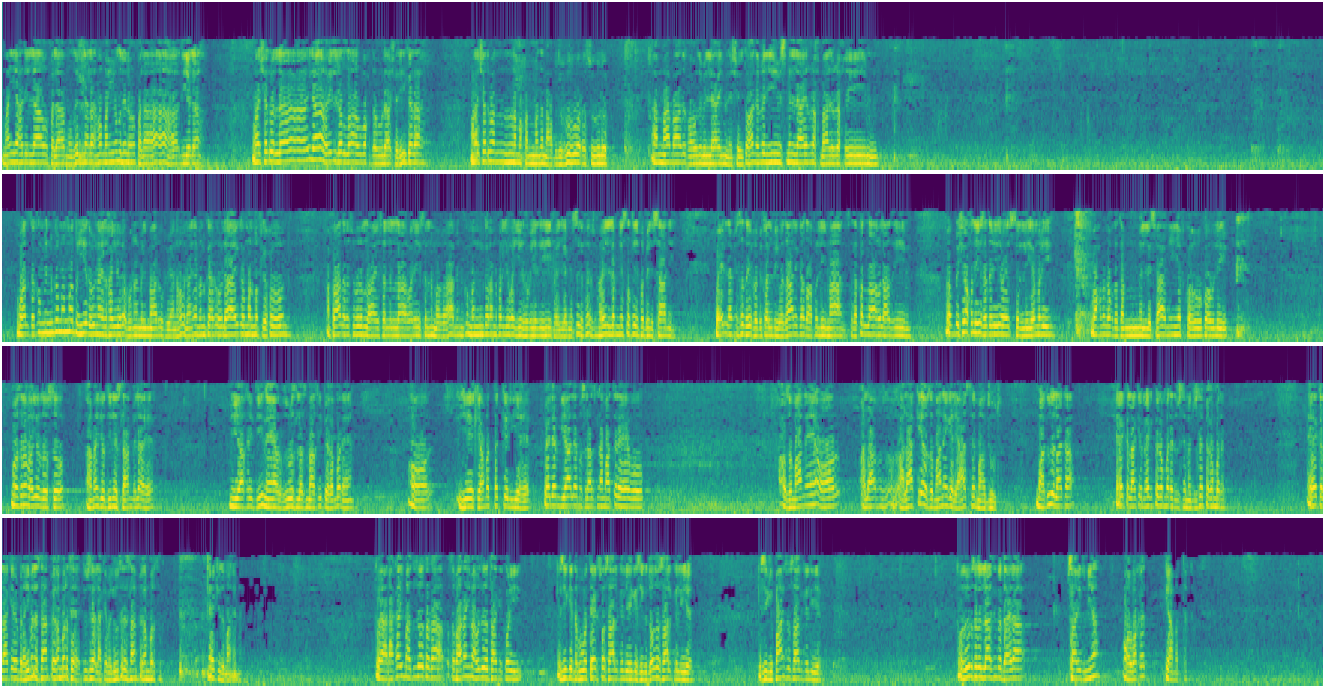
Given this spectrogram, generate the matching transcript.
من يهد الله فلا مضل له، ومن يضلله فلا هادي له. وأشهد أن لا إله إلا الله وحده لا شريك له، وأشهد أن محمدا عبده ورسوله. أما بعد، فأعوذ بالله من الشيطان الرجيم. بسم الله الرحمن الرحيم. ولتكن منكم أمة يدعون إلى الخير ويأمرون بالمعروف وينهون عن المنكر، أولئك هم المفلحون. وقال رسول الله صلى الله عليه وسلم، من رأى منكم منكرا فليغيره بيده، فإن لم يستطع فبلسانه فإن لم يستطع فبقلبه وذلك ضعف الإيمان. صدق الله العظيم. رب اشرح لي صدري ويسر لي أمري، واحلل عقدة من لساني يفقهوا قولي. محترم بھائی اور دوستو، ہمیں جو دین اسلام ملا ہے یہ آخری دین ہے اور حضور صلی اللہ علیہ وسلم آخری پیغمبر ہیں اور یہ قیامت تک کے لیے ہے۔ پہلے ہم یہ علیہ السلام آتے رہے، وہ زمانے اور علاقے اور زمانے کے لحاظ سے محدود۔ محدود علاقہ، ایک علاقے میں ایک پیغمبر ہے، دوسرے میں دوسرا پیغمبر ہے۔ ایک علاقے میں ابراہیم علیہ السلام پیغمبر تھے، دوسرے علاقے میں لوت علیہ السلام پیغمبر تھے۔ ایک ہی زمانے میں۔ تو علاقہ ہی محدود ہوتا تھا زمانہ ہی محدود ہوتا تھا کہ کوئی کسی کی نبوت ایک سو سال کے لیے، کسی کی دو سو سال کے لیے، کسی کی پانچ سو سال کے لیے۔ تو حضور صلی اللہ علیہ وسلم کا دائرہ ساری دنیا اور وقت قیامت تک۔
